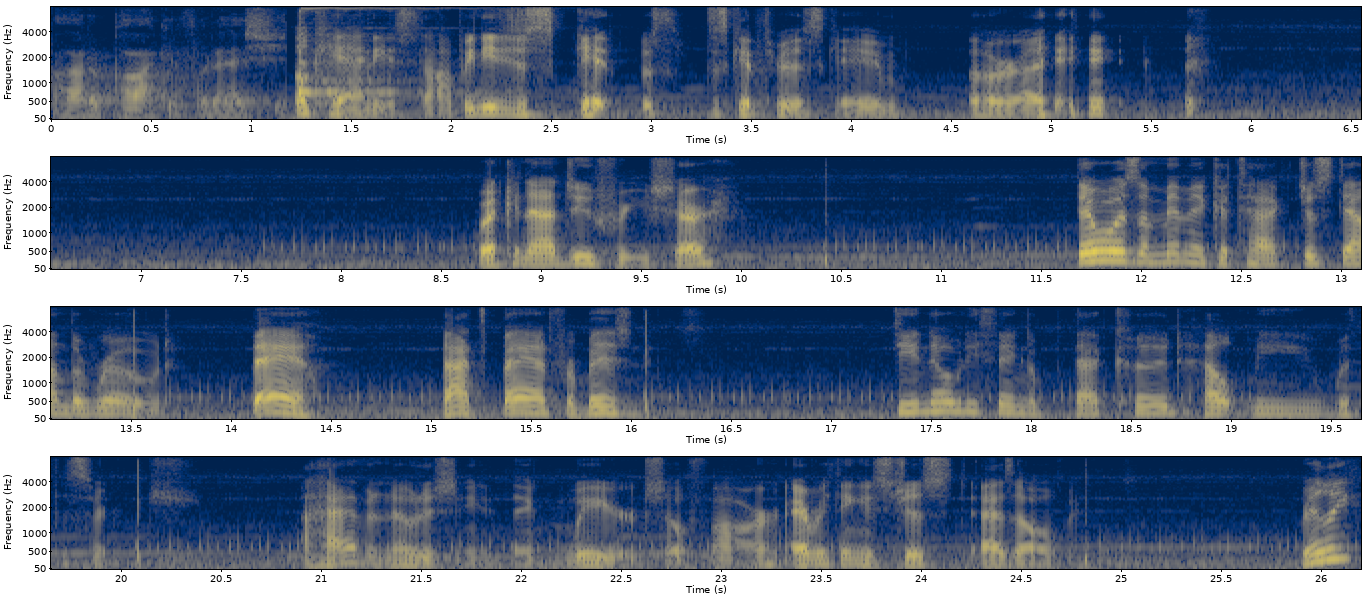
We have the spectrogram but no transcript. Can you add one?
Out of pocket for that shit. Okay, I need to stop. We need to just get just, just get through this game. Alright. What can I do for you, sir? There was a mimic attack just down the road. Damn, that's bad for business. Do you know anything that could help me with the search? I haven't noticed anything weird so far. Everything is just as always. Really?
